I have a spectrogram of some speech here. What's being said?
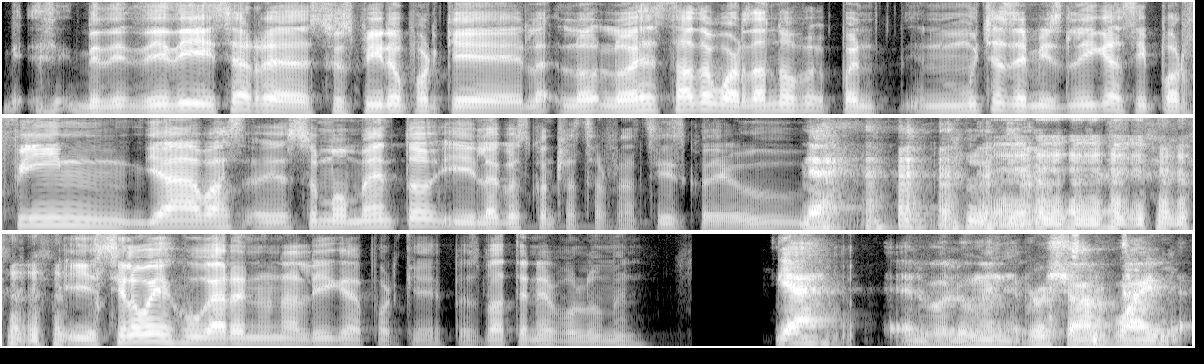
Me di- ese re- suspiro porque lo, lo- he estado guardando pues, en muchas de mis ligas y por fin ya va, es su momento y luego es contra San Francisco. digo, uh. y sí lo voy a jugar en una liga porque pues va a tener volumen. Ya, el volumen. Rashard White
